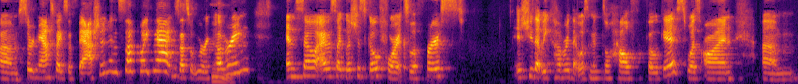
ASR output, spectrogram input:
um, certain aspects of fashion and stuff like that, because that's what we were mm. covering. Mm and so I was like, let's just go for it. So the first issue that we covered that was mental health focused was on um,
